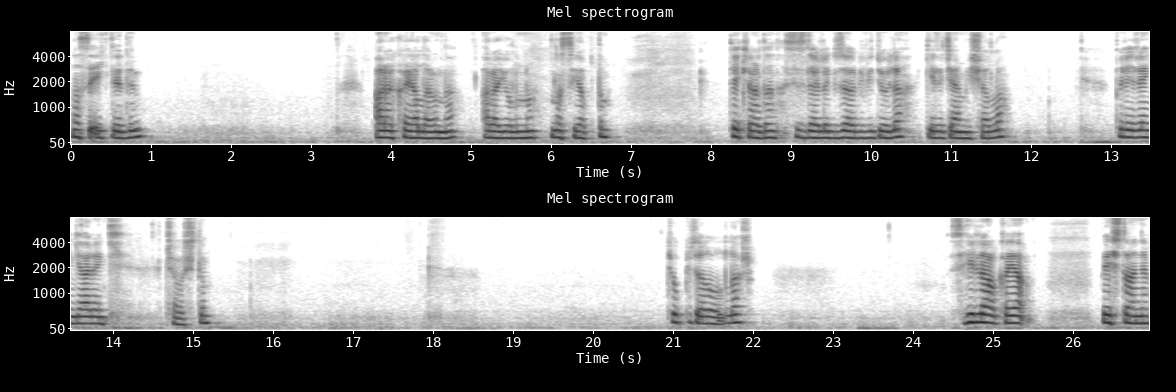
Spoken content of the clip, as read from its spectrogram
nasıl ekledim ara kayalarını, ara yolunu nasıl yaptım. Tekrardan sizlerle güzel bir videoyla geleceğim inşallah. Böyle rengarenk çalıştım. Çok güzel oldular. Sihirli halkaya 5 tane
